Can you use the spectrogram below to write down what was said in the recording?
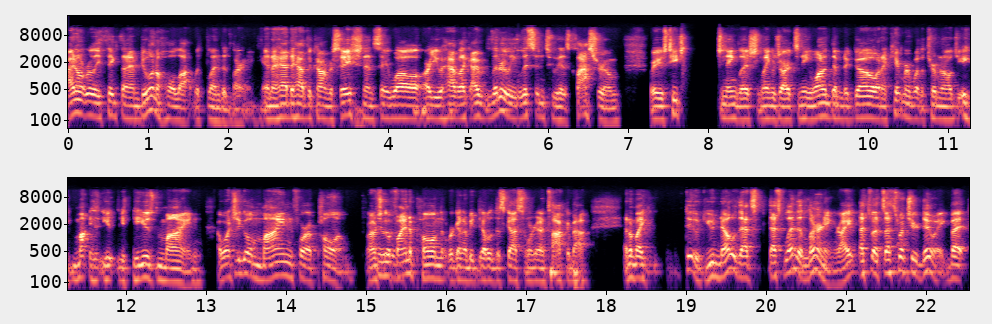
I don't really think that I'm doing a whole lot with blended learning. And I had to have the conversation and say, well, are you have like, I literally listened to his classroom where he was teaching English and language arts, and he wanted them to go. And I can't remember what the terminology he, he, he, used. Mine. I want you to go mine for a poem. I want you to go find a poem that we're going to be able to discuss and we're going to talk about. And I'm like, dude, you know that's that's blended learning, right? That's what that's what you're doing. But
